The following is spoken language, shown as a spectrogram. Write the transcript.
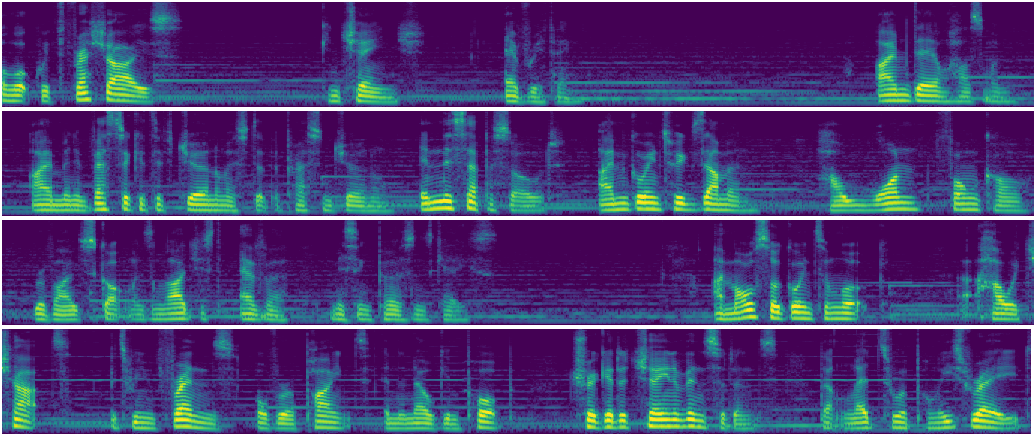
a look with fresh eyes, can change everything. I'm Dale Haslam. I'm an investigative journalist at the Press and Journal. In this episode, I'm going to examine how one phone call revived Scotland's largest ever missing persons case. I'm also going to look at how a chat between friends over a pint in an Elgin pub triggered a chain of incidents that led to a police raid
